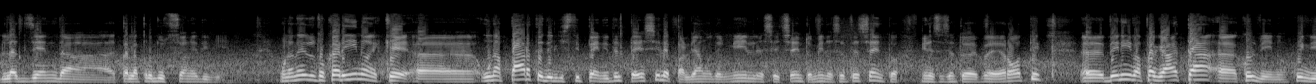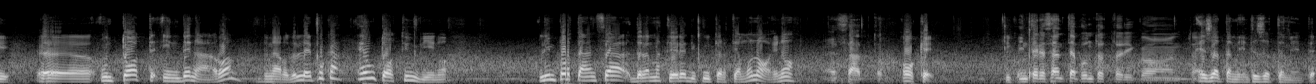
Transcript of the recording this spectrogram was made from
l'azienda la, per la produzione di vino. Un aneddoto carino è che eh, una parte degli stipendi del tessile, parliamo del 1600, 1700, 1600 rotti, eh, veniva pagata eh, col vino, quindi eh, un tot in denaro, denaro dell'epoca, e un tot in vino. L'importanza della materia di cui trattiamo noi, no? Esatto. Ok. Interessante appunto storico. Esattamente, esattamente.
